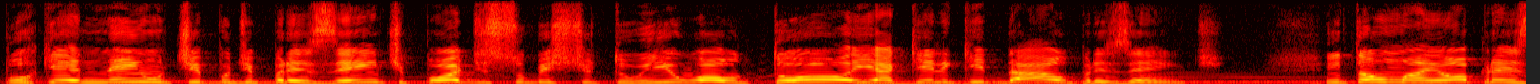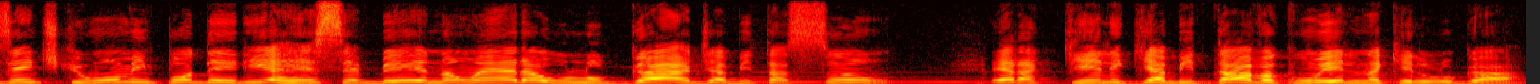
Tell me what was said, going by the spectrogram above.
Porque nenhum tipo de presente pode substituir o autor e aquele que dá o presente. Então, o maior presente que o homem poderia receber não era o lugar de habitação, era aquele que habitava com ele naquele lugar.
